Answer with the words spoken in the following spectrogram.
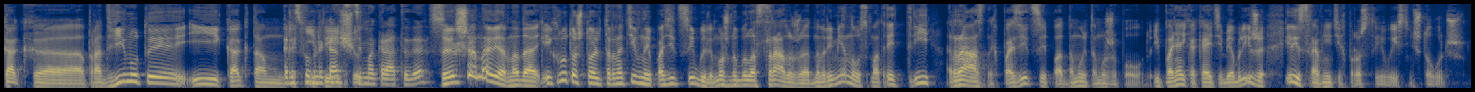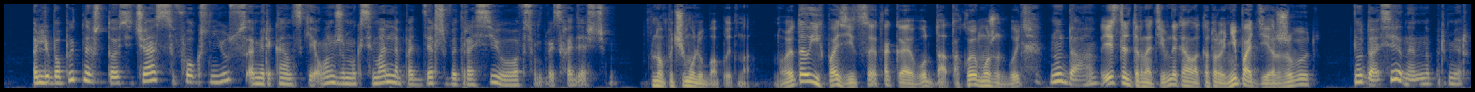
как э, продвинутые и как там Республиканцы, демократы, да? Совершенно верно, да. И круто, что альтернативные позиции были. Можно было сразу же одновременно усмотреть три разных позиции по одному и тому же поводу. И понять, какая тебе ближе, или сравнить их просто и выяснить, что лучше. Любопытно, что сейчас Fox News американский, он же максимально поддерживает Россию во всем происходящем. Но почему любопытно? Ну, это их позиция такая. Вот да, такое может быть. Ну да. Есть альтернативные каналы, которые не поддерживают. Ну да, CNN, например.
